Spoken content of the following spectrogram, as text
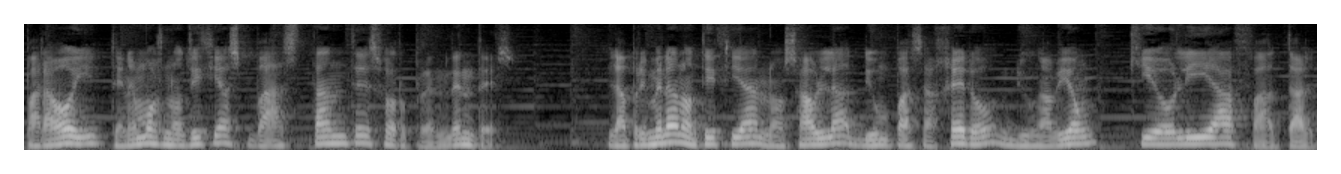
Para hoy tenemos noticias bastante sorprendentes. La primera noticia nos habla de un pasajero de un avión que olía fatal.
